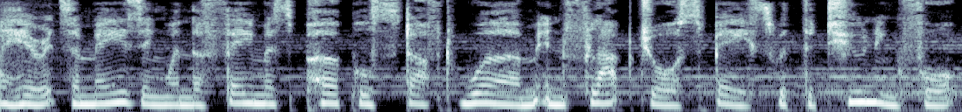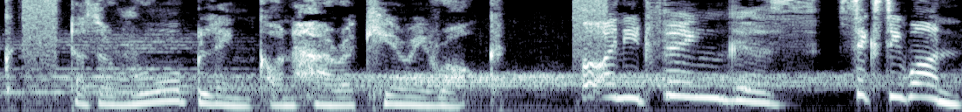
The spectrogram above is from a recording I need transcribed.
I hear it's amazing when the famous purple stuffed worm in Flapjaw space with the tuning fork does a raw blink on Harakiri Rock. Oh, I need fingers! 61!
